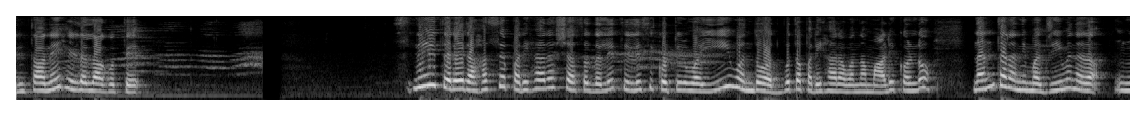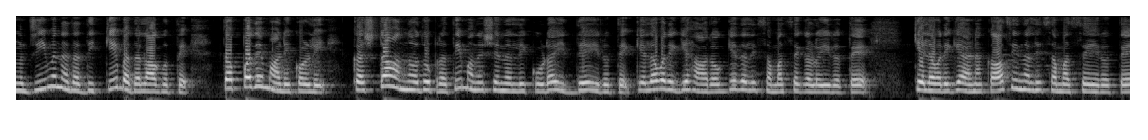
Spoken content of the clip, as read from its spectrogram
ಅಂತಾನೇ ಹೇಳಲಾಗುತ್ತೆ. ಸ್ನೇಹಿತರೆ, ರಹಸ್ಯ ಪರಿಹಾರ ಶಾಸ್ತ್ರದಲ್ಲಿ ತಿಳಿಸಿಕೊಟ್ಟಿರುವ ಈ ಒಂದು ಅದ್ಭುತ ಪರಿಹಾರವನ್ನು ಮಾಡಿಕೊಂಡು ನಂತರ ನಿಮ್ಮ ಜೀವನದ ಜೀವನದ ದಿಕ್ಕೇ ಬದಲಾಗುತ್ತೆ. ತಪ್ಪದೆ ಮಾಡಿಕೊಳ್ಳಿ. ಕಷ್ಟ ಅನ್ನೋದು ಪ್ರತಿ ಮನುಷ್ಯನಲ್ಲಿ ಕೂಡ ಇದ್ದೇ ಇರುತ್ತೆ. ಕೆಲವರಿಗೆ ಆರೋಗ್ಯದಲ್ಲಿ ಸಮಸ್ಯೆಗಳು ಇರುತ್ತೆ. ಕೆಲವರಿಗೆ ಹಣಕಾಸಿನಲ್ಲಿ ಸಮಸ್ಯೆ ಇರುತ್ತೆ.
